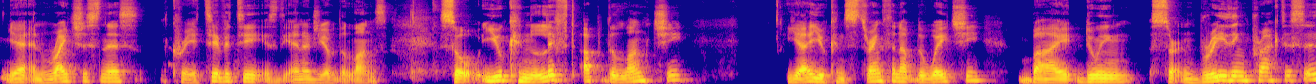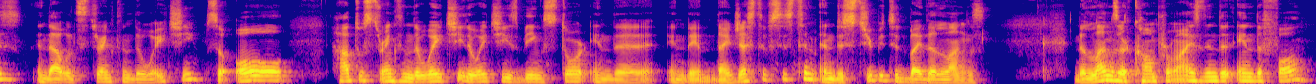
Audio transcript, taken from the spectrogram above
yeah and righteousness creativity is the energy of the lungs so you can lift up the lung chi yeah you can strengthen up the wei Qi by doing certain breathing practices and that would strengthen the wei Qi. so all how to strengthen the wei Qi. the wei Qi is being stored in the in the digestive system and distributed by the lungs the lungs are compromised in the in the fall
